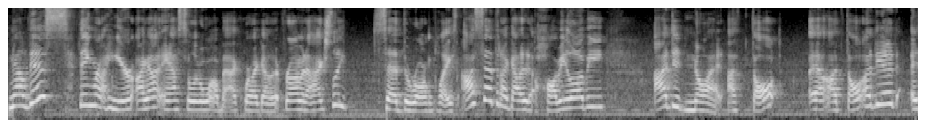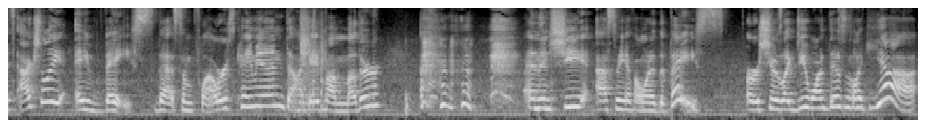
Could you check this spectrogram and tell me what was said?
Now this thing right here, I got asked a little while back where I got it from and I actually said the wrong place. I said that I got it at Hobby Lobby. I did not. I thought I thought I did. It's actually a vase that some flowers came in that I gave my mother. and then she asked me if I wanted the vase. Or she was like, do you want this? I was like, yeah.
